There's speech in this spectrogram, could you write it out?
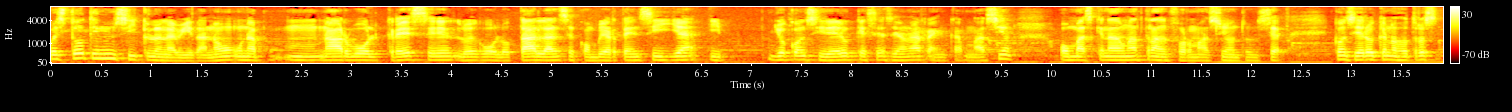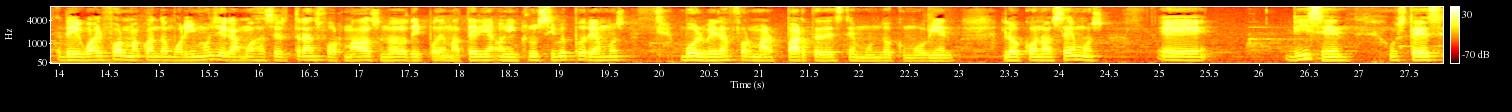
pues todo tiene un ciclo en la vida, ¿no? un árbol crece, luego lo talan, se convierte en silla y yo considero que esa sería una reencarnación o más que nada una transformación de un ser. Considero que nosotros de igual forma cuando morimos llegamos a ser transformados en otro tipo de materia o inclusive podríamos volver a formar parte de este mundo como bien lo conocemos. Eh, dicen, ustedes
